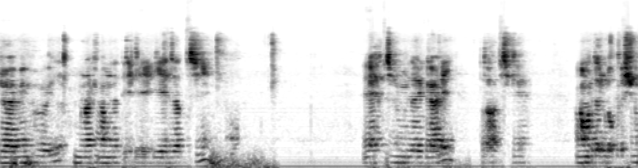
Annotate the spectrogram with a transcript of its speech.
ড্রাইভিং হুইল আমরা সামনের দিকে এগিয়ে যাচ্ছি। হচ্ছে আমাদের গাড়ি তো আজকে আমাদের লোকেশন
